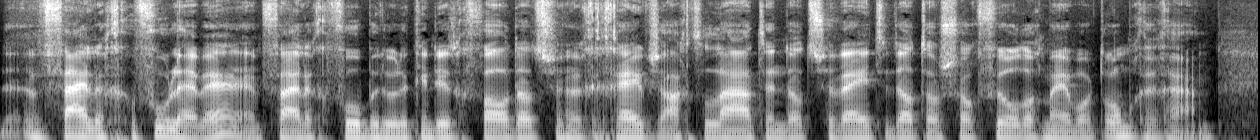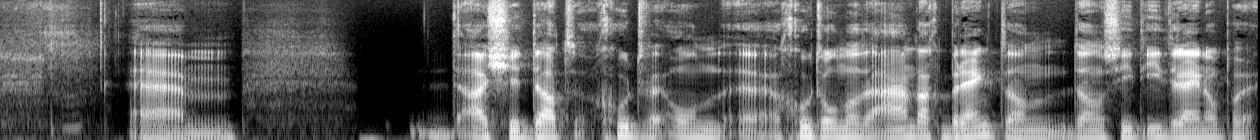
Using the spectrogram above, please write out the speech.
een veilig gevoel hebben. Hè? Een veilig gevoel bedoel ik in dit geval dat ze hun gegevens achterlaten en dat ze weten dat er zorgvuldig mee wordt omgegaan. Um, als je dat goed, uh, goed onder de aandacht brengt, dan, dan ziet iedereen op,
